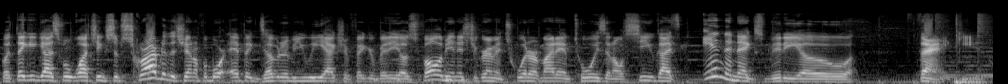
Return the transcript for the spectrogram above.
But thank you guys for watching. Subscribe to the channel for more epic WWE action figure videos. Follow me on Instagram and Twitter at MyDamnToys. And I'll see you guys in the next video. Thank you.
